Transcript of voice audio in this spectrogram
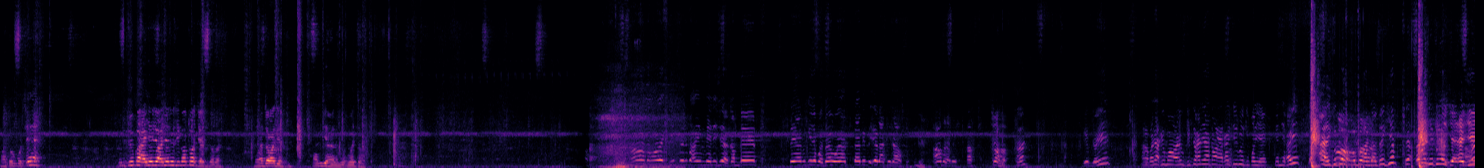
મારે જવું પડશે. બીજું કે આવી જજો આવી તો શીખવ તો જ ખબર. મને જવા દે. સમજી હવે વચ્ચો હા તમારે ગિફ્ટ અહીં મેલી છે. કમ્પ્લીટ તૈયાર મૂકી છે બધા હોય અત્યારે બી બાકી જાઓ. હા બરાબર. હા. ચો હા? ગિફ્ટ જોઈ? હા પછી આખી મો- આવ્યું ગિફ્ટ ખાલી આ તો આગળ ચીજ મૂકી પડી છે. એમની ખાઈ આ ગિફ્ટ આ જોઈ ગિફ્ટ આ ગિફ્ટ જોઈ. જયજી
